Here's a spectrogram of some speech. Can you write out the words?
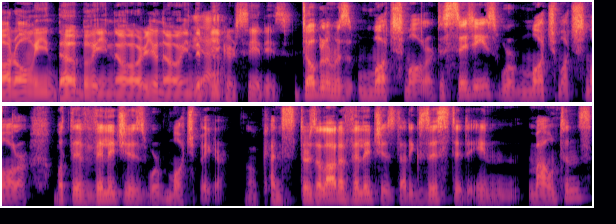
not only in dublin or you know in the Yeah. bigger cities Dublin was much smaller. The cities were much, much smaller, but the villages were much bigger. okay And there's a lot of villages that existed in mountains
